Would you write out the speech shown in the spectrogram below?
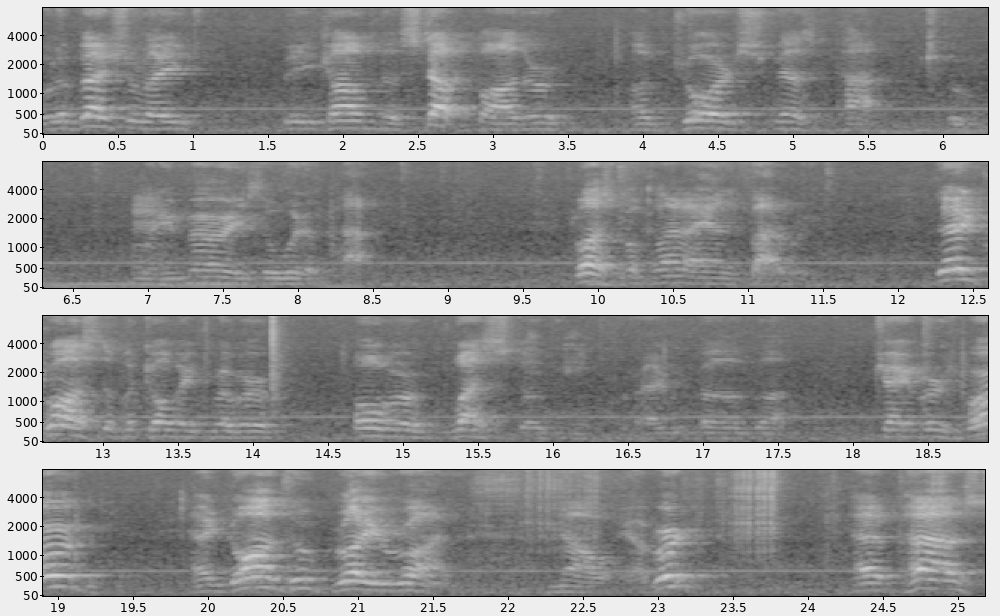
will eventually become the stepfather of George Smith Patton, too, when he marries the widow Patton, plus McClanahan's battery. Then crossed the Potomac River over west of, of uh, Chambersburg, had gone through Bloody Run, now Everett, had passed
